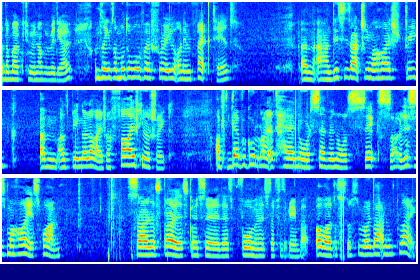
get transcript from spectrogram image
and welcome to another video. I'm playing some Modern Warfare 3 on Infected. Um, and this is actually my highest streak um, as being alive, a 5 kill streak. I've never got like a 10 or a 7 or a 6, so this is my highest one. So let's go, let's go see, there's 4 minutes left of the game, but oh well, just, just avoid that and play.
